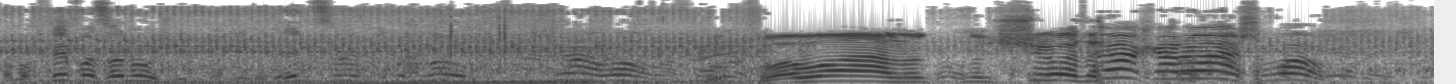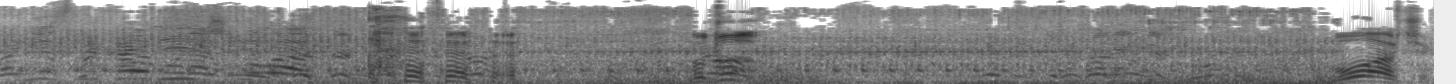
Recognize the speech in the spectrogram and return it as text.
Помогти пацану. чуть ну, Вован, ну, ну чё ты? Все, хорош, Вов. Ну тут... Вовчик,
